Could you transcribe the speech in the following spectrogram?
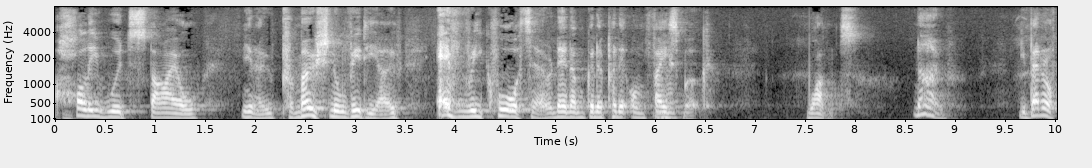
a Hollywood style, you know, promotional video every quarter and then I'm going to put it on mm-hmm. Facebook once. No, you're better off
